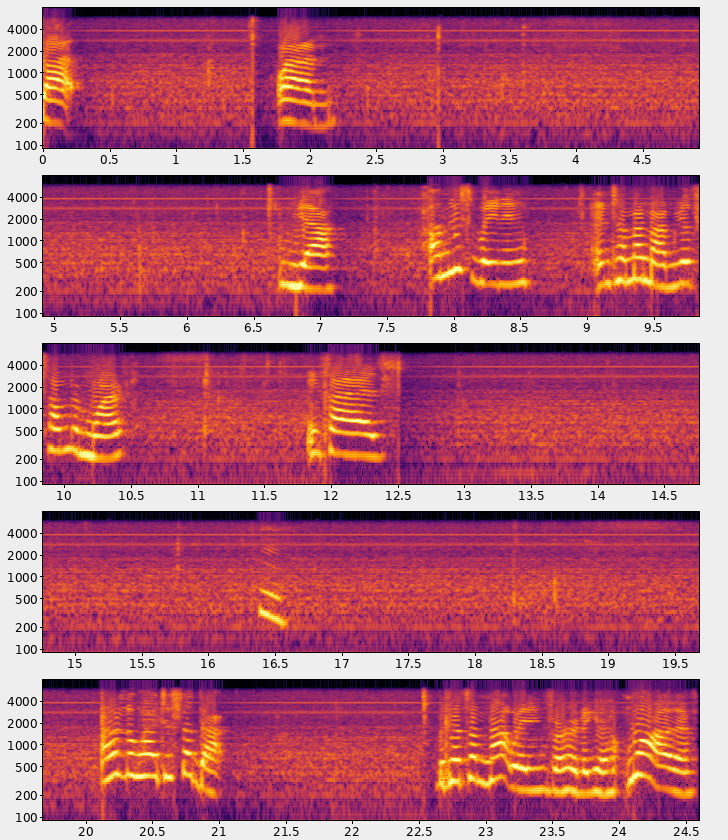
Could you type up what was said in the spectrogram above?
But um yeah. I'm just waiting until my mom gets home from work because Hmm. Don't know why I just said that. Because I'm not waiting for her to get home. Well,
